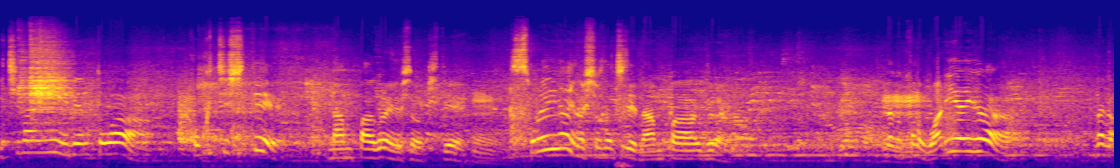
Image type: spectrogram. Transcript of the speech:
一番いいイベントは告知して何パーぐらいの人が来てうん。それ以外の人たちで何パーぐらい。だからこの割合がなんか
